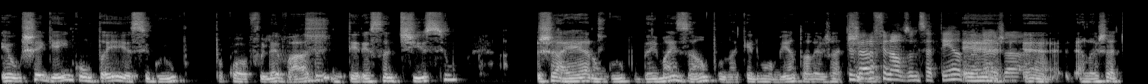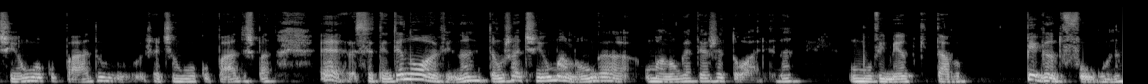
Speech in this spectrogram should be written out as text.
eu cheguei, encontrei esse grupo para o qual fui levada, interessantíssimo, já era um grupo bem mais amplo naquele momento. Ela já tinha, já era final dos anos 70, é, né? Já... É, elas já tinham ocupado, já tinham ocupado espaço. É, 79, né? Então já tinha uma longa, uma longa trajetória, né? Um movimento que estava pegando fogo, né?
